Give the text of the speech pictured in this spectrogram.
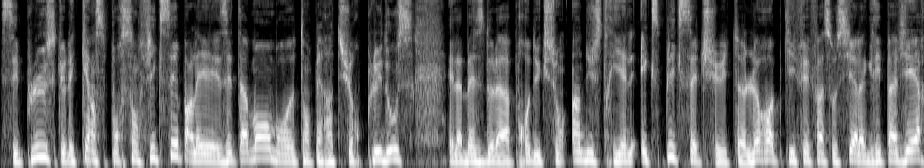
C'est plus que les 15% fixés par les États membres. Température plus douce et la baisse de la production industrielle explique cette chute. L'Europe qui fait face aussi à la grippe aviaire,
